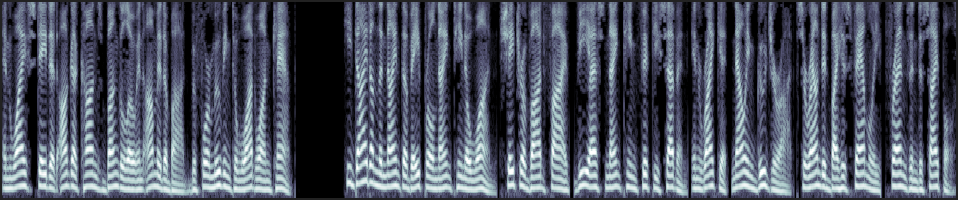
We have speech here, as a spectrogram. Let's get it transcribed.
and wife stayed at Aga Khan's bungalow in Ahmedabad before moving to Wadhwan camp. He died on 9 April 1901 Chaitra Vad 5, vs 1957 in Rajkot now in Gujarat surrounded by his family, friends and disciples.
